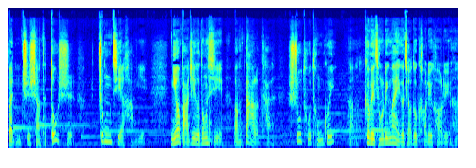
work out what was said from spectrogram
本质上，它都是中介行业。你要把这个东西往大了看，殊途同归啊！各位从另外一个角度考虑考虑哈，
